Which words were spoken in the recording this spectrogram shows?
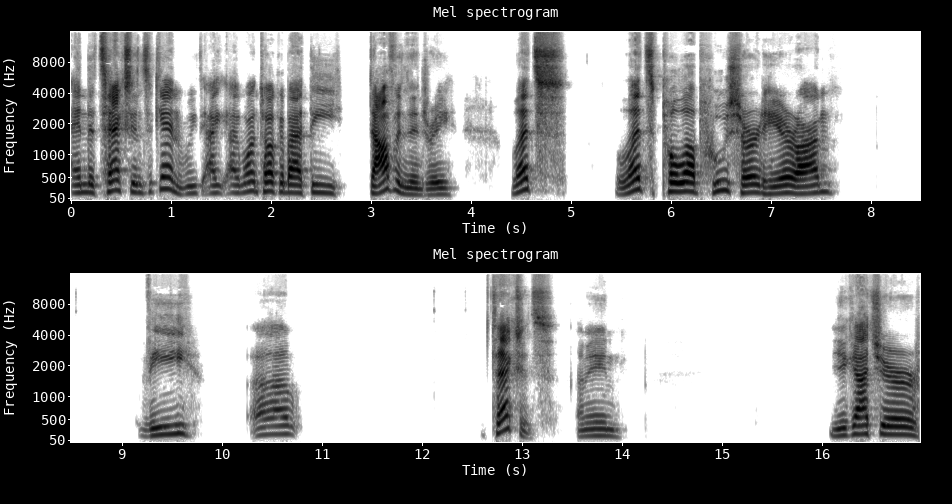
And the Texans, again, we I, I want to talk about the Dolphins injury. Let's let's pull up who's heard here on the uh, Texans. I mean, you got your,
